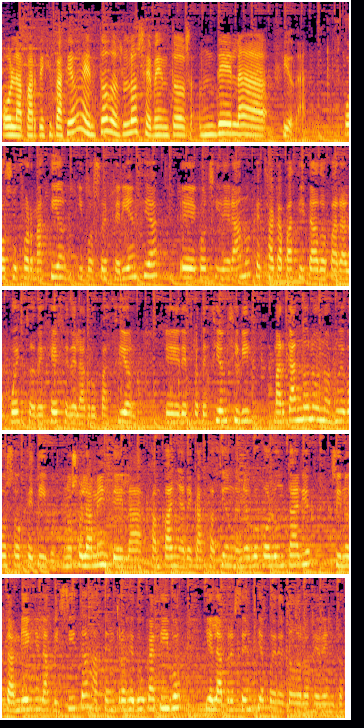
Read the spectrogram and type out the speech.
o la participación en todos los eventos de la ciudad por su formación y por su experiencia, eh, consideramos que está capacitado para el puesto de jefe de la agrupación eh, de protección civil, marcándonos unos nuevos objetivos, no solamente en las campañas de captación de nuevos voluntarios, sino también en las visitas a centros educativos y en la presencia pues, de todos los eventos.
